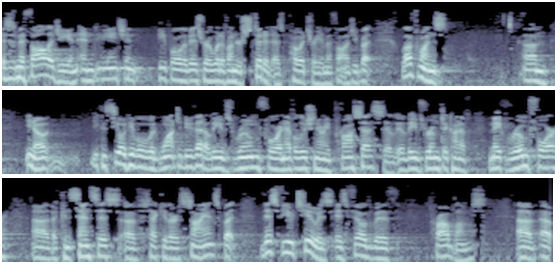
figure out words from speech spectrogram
This is mythology, and, and the ancient people of Israel would have understood it as poetry and mythology. But, loved ones, um, you know, you can see why people would want to do that. It leaves room for an evolutionary process. It, it leaves room to kind of make room for uh, the consensus of secular science. But this view, too, is, is filled with problems. Uh, uh,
